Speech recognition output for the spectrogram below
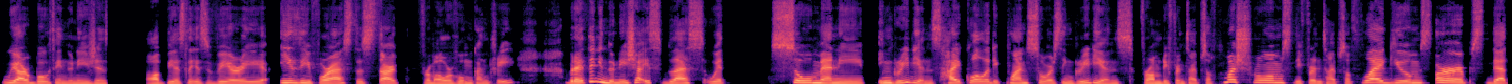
we are both Indonesians. Obviously, it's very easy for us to start from our home country. But I think Indonesia is blessed with so many ingredients, high quality plant source ingredients from different types of mushrooms, different types of legumes, herbs that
